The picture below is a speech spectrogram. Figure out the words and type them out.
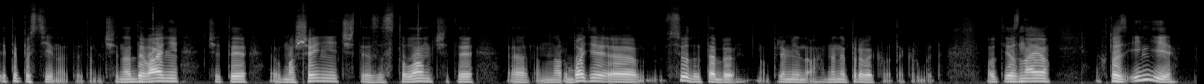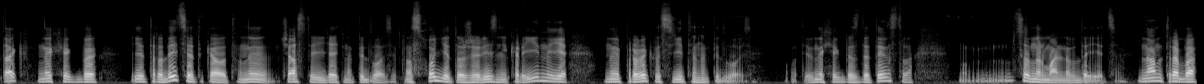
і ти постійно ти там чи на дивані, чи ти в машині, чи ти за столом, чи ти е, там на роботі. Е, всюди тебе ну, прямі ноги. Ми не привикли так робити. От я знаю, хто з Індії, так, в них якби є традиція така, от вони часто їдять на підлозі. На сході теж різні країни є, вони привикли сидіти на підлозі. От, і в них якби з дитинства ну, це нормально вдається. Нам треба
